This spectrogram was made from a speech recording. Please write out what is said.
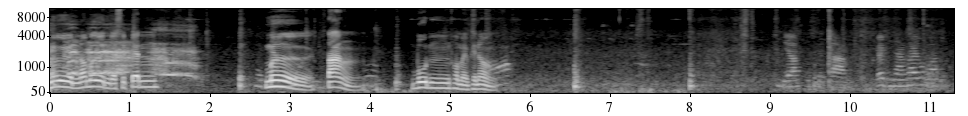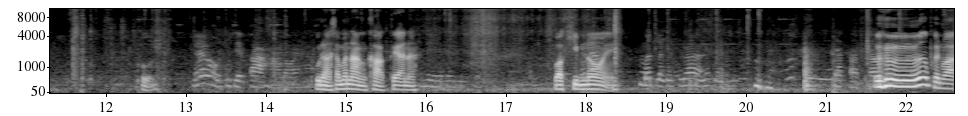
มืออื่นเนาะมืออื่นก็สิเป็นมือตั้งบุญพ่อแม่พี่น้องเดี๋ยวกูเสียตาได้กี่ทางไพ่บ้างวะพูดเดี๋ยวกูเสียตาหาร้อยห้าผู้น่าสมานั่งขากแท้นะว่าคิมน้อย มดแล้วก็เสื้อแล้วกันจะตัดต่ออื้อหือเพื่อนว่า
